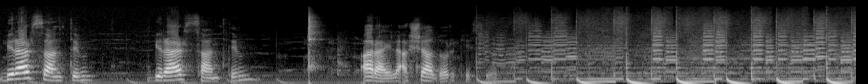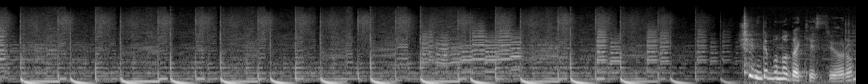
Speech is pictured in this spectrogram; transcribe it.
birer santim, birer santim arayla aşağı doğru kesiyorum. Şimdi bunu da kesiyorum.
